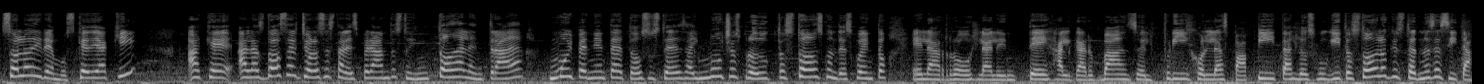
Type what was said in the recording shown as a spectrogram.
Solo diremos que de aquí a que a las 12 yo los estaré esperando, estoy en toda la entrada, muy pendiente de todos ustedes, hay muchos productos, todos con descuento, el arroz, la lenteja, el garbanzo, el frijol, las papitas, los juguitos, todo lo que usted necesita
